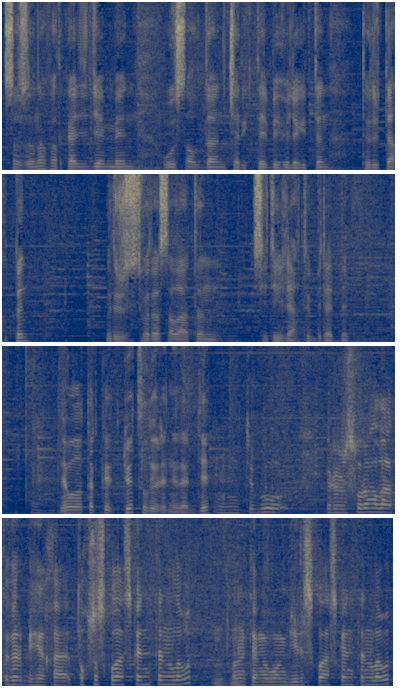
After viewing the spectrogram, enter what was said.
Сазонов Аркадий Деммен уыз алдан чәрікте бәхөлегіттен төдіттақпын. Режиссура салатын сетейләқті бідәддім. Де олаттар төт сыл үйренелер де? Бу режиссура халатыгар бихеха 9 класс кенттен лавут. Оны тәңе 11 класс кенттен лавут.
